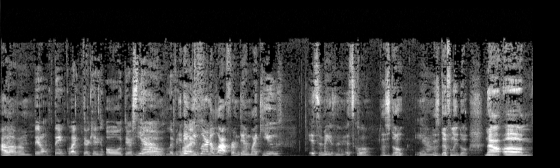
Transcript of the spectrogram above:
I Like, love them. They don't think like they're getting old. They're still Yeah, living and then life. you learn a lot from them. Like you, it's amazing. It's cool. That's dope. Yeah. That's definitely dope. Now, um,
